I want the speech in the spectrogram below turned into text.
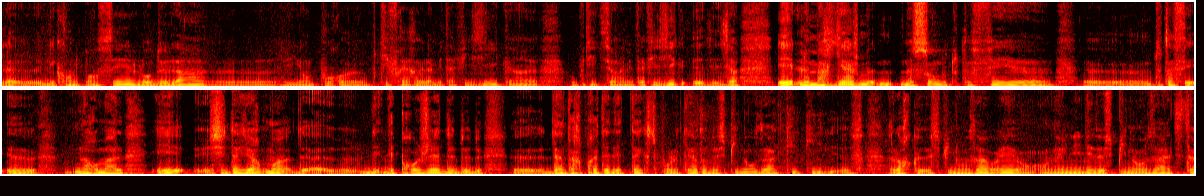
les grandes pensées, l'au-delà, euh, ayant pour euh, petit frère la métaphysique, hein, ou petite sœur la métaphysique. Et, le mariage me, semble tout à fait, euh, tout à fait normal. Et j'ai d'ailleurs, moi, des, projets d'interpréter de, des textes pour le théâtre de Spinoza, alors que Spinoza, vous voyez, on a une idée de Spinoza, etc.,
